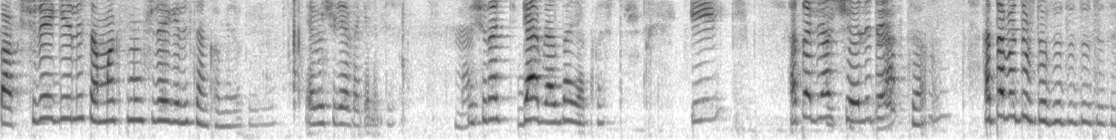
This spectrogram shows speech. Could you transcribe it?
Bak şuraya gelirsen maksimum şuraya gelirsen kamera görüyor. Ya da şuraya da gelebilirsin. Tamam. Dışına gel biraz daha yaklaştır. İlk Hatta biraz şöyle de yaptı. Hatta ben dur dur dur dur dur dur. dur.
